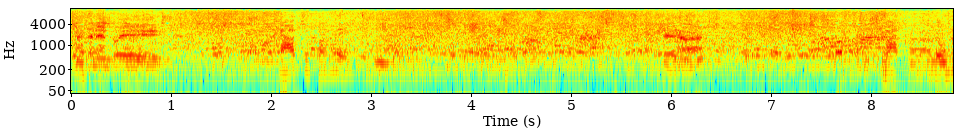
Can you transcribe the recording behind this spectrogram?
ให้คะแนนตัวเองครับถูกต้องเลยโอเคนะบัตรหนูบ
